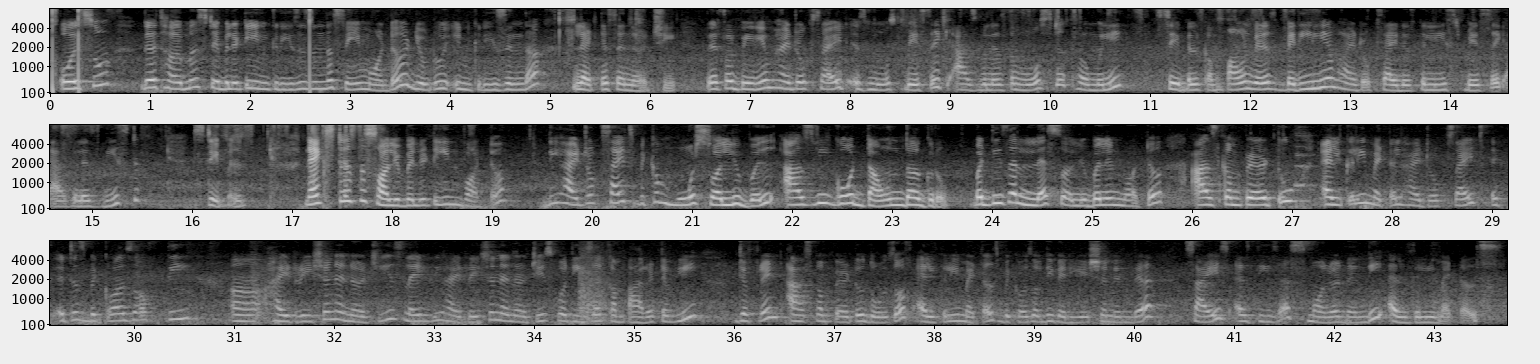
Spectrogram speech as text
Also their thermal stability increases in the same order due to increase in the lattice energy. Therefore, barium hydroxide is most basic as well as the most thermally stable compound, whereas beryllium hydroxide is the least basic as well as least stable. Next is the solubility in water. The hydroxides become more soluble as we go down the group, but these are less soluble in water as compared to alkali metal hydroxides. it, it is because of the uh, hydration energies, like the hydration energies for these are comparatively different as compared to those of alkali metals because of the variation in their size as these are smaller than the alkali metals.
